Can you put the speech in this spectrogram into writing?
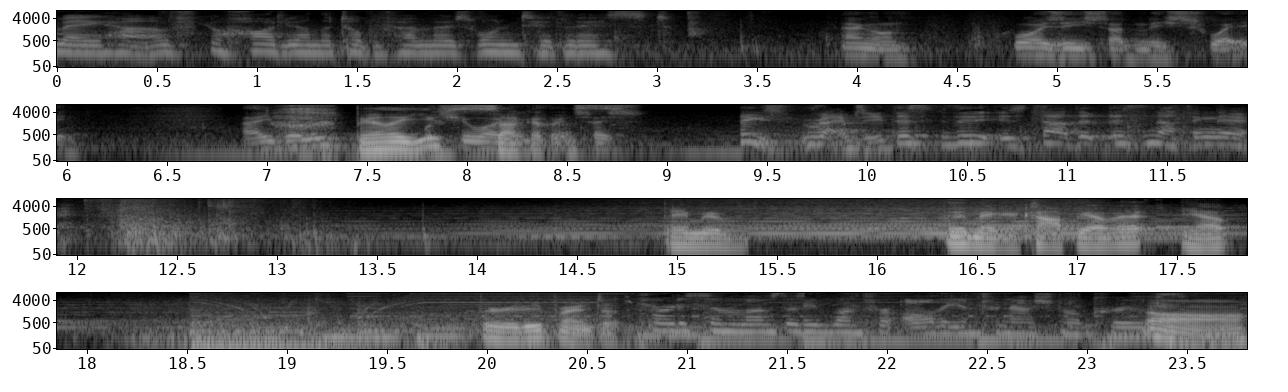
May have. You're hardly on the top of her most wanted list. Hang on. Why is he suddenly sweating? Hey, Billy? Billy, you What's suck hiding, at this. princess? Please, Ramsey, this, this is not, there's nothing there. They moved. They make a copy of it. Yep. 3D printed. Hardison loves this. Made one for all the international crews. Aw.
